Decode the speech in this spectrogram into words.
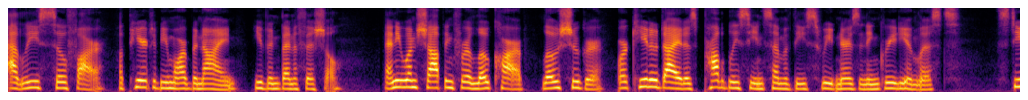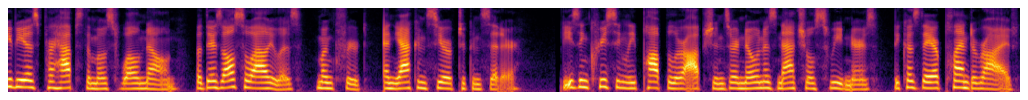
at least so far, appear to be more benign, even beneficial. Anyone shopping for a low carb, low sugar, or keto diet has probably seen some of these sweeteners in ingredient lists. Stevia is perhaps the most well known, but there's also allulose, monk fruit, and yacon syrup to consider. These increasingly popular options are known as natural sweeteners because they are plant derived,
